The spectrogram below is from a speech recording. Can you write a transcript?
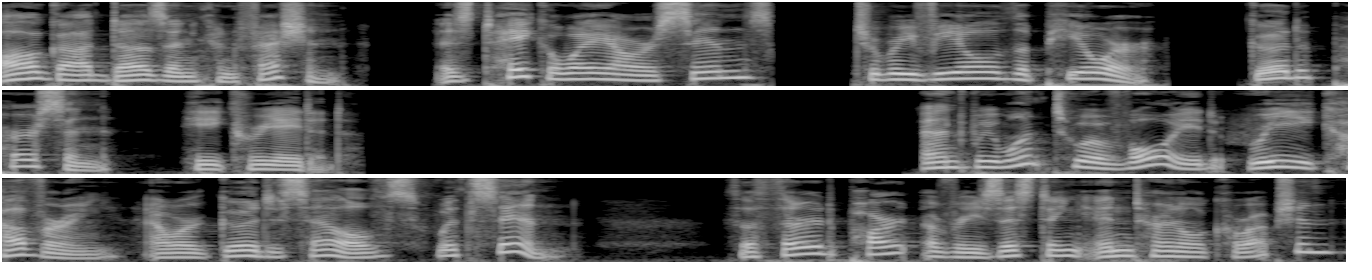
All God does in confession is take away our sins to reveal the pure, good person He created. And we want to avoid recovering our good selves with sin. The third part of resisting internal corruption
